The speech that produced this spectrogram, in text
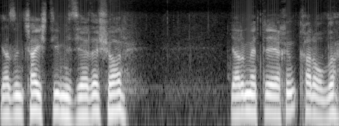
Yazın çay içtiğimiz yerde şu an yarım metreye yakın kar oldu.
